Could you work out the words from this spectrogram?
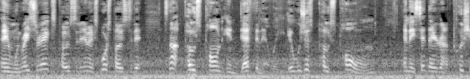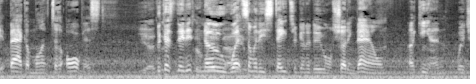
and when Racer X posted it, MX Sports posted it, it's not postponed indefinitely. It was just postponed, and they said they were going to push it back a month to August Yeah. to- because they didn't know what some of these states are going to do on shutting down again, which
